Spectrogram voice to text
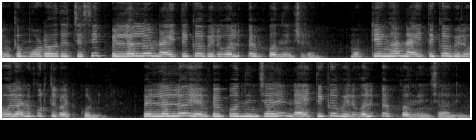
ఇంకా మూడవది వచ్చేసి పిల్లల్లో నైతిక విలువలు పెంపొందించడం. ముఖ్యంగా నైతిక విలువలను గుర్తుపెట్టుకోండి. పిల్లల్లో ఏం పెంపొందించాలి? నైతిక విలువలు పెంపొందించాలి.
